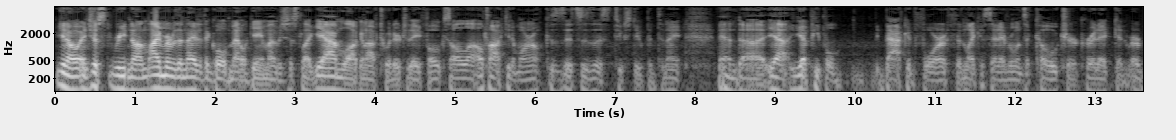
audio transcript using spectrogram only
you know, and just reading on. I remember the night of the gold medal game. I was just like, "Yeah, I'm logging off Twitter today, folks. I'll uh, I'll talk to you tomorrow because this is this is too stupid tonight." And uh, yeah, you got people back and forth, and like I said, everyone's a coach or a critic, and or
